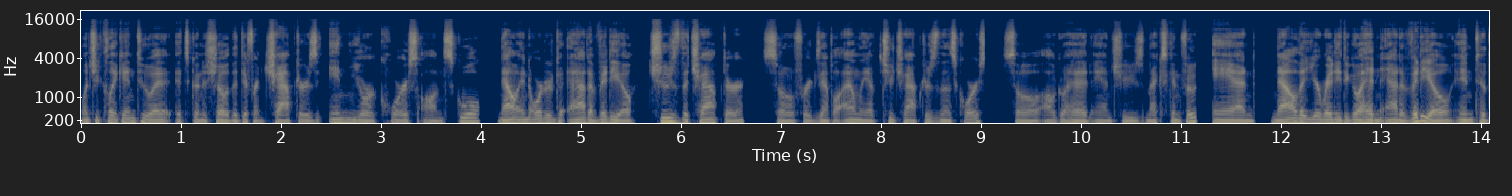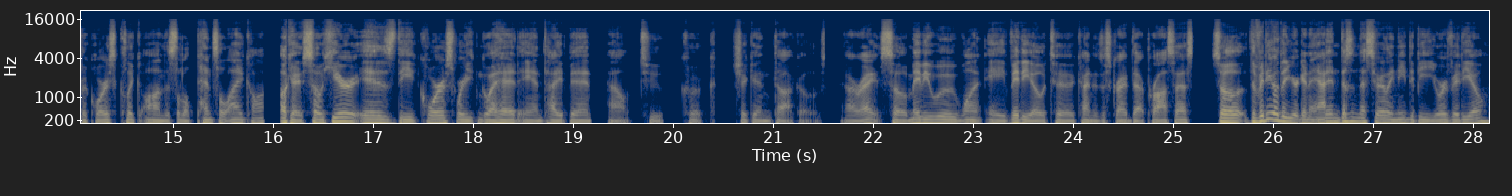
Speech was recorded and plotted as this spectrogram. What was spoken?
Once you click into it, it's going to show the different chapters in your course on Skool. Now, in order to add a video, choose the chapter. So for example, I only have two chapters in this course. So I'll go ahead and choose Mexican food. And now that you're ready to go ahead and add a video into the course, click on this little pencil icon. Okay, so here is the course where you can go ahead and type in how to cook chicken tacos. All right. So maybe we want a video to kind of describe that process. So the video that you're going to add in doesn't necessarily need to be your video,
